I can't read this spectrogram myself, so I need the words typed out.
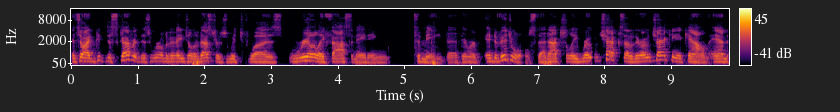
and so I discovered this world of angel investors, which was really fascinating to me that there were individuals that actually wrote checks out of their own checking account and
